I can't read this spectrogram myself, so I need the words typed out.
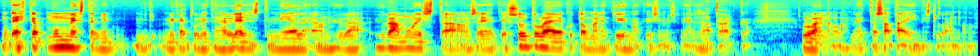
Mutta ehkä mun mielestä, niin mikä tuli tähän yleisesti mieleen, on hyvä, hyvä muistaa, on se, että jos sulla tulee joku tommonen tyhmä kysymys mieleen, saat vaikka luennolla, meitä on sata ihmistä luennolla,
